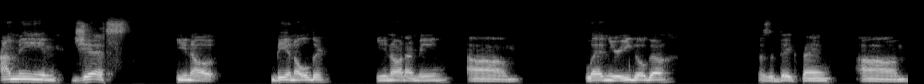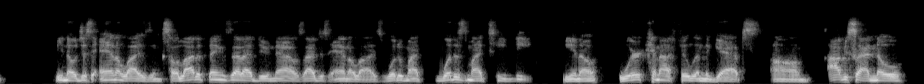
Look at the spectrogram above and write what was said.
I mean, just, you know, being older, you know what I mean? Um, letting your ego go is a big thing. Um, you know, just analyzing. So a lot of things that I do now is I just analyze what do my what does my team need? You know, where can I fill in the gaps? Um, obviously I know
